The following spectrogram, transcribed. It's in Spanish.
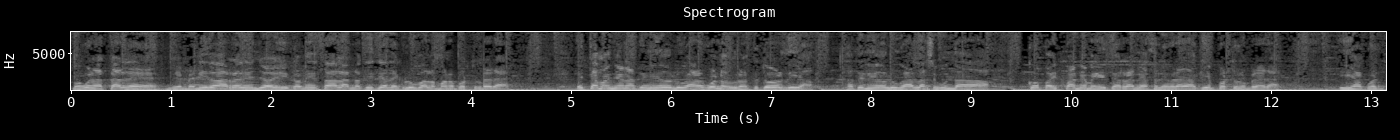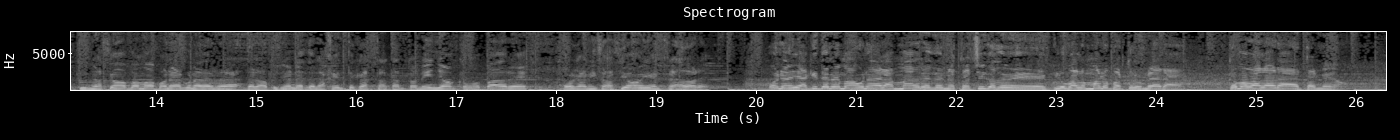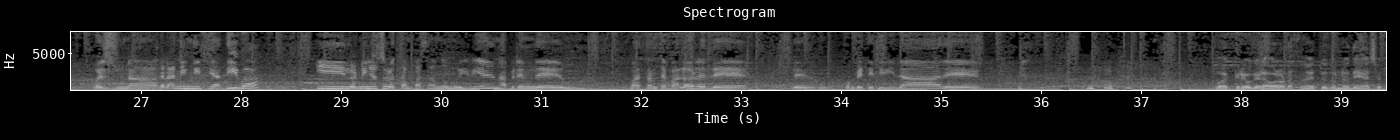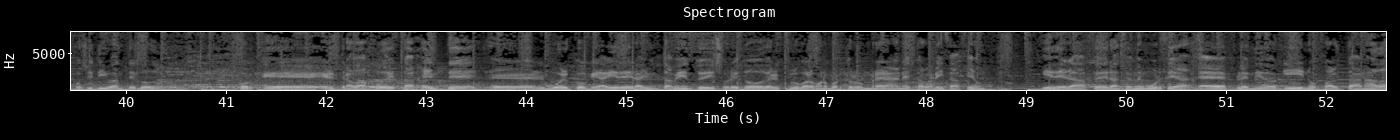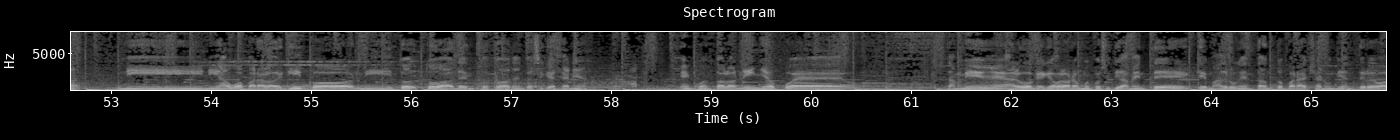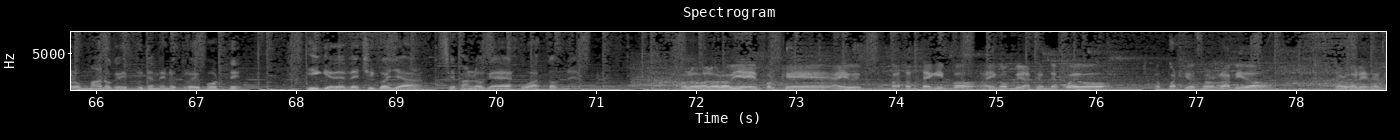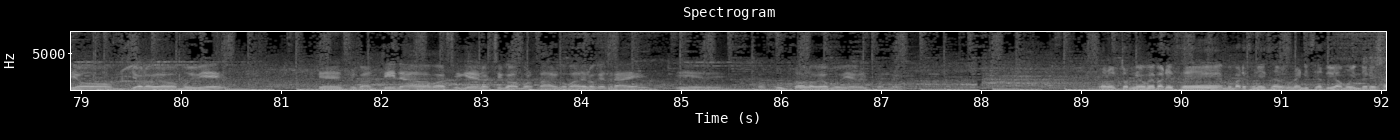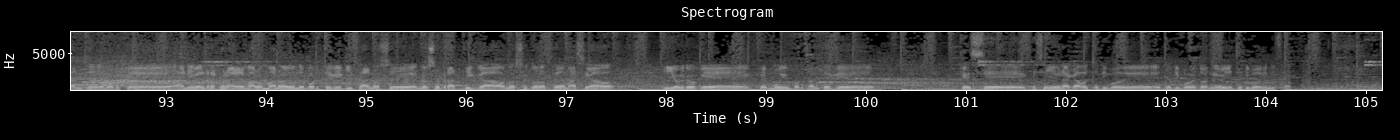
Muy buenas tardes, bienvenidos a Red Enjoy. Comienza las noticias de Club Balonmano Portuguera. Esta mañana ha tenido lugar, bueno, durante todos los días, ha tenido lugar la segunda Copa Hispania Mediterránea celebrada aquí en Puerto Lumbrera. Y a continuación os vamos a poner algunas de las opiniones de la gente que hasta tanto niños como padres, organización y entrenadores. Bueno, y aquí tenemos a una de las madres de nuestros chicos del Club Balonmano Puerto Lumbrera. ¿Cómo valora el torneo? pues una gran iniciativa y los niños se lo están pasando muy bien, aprenden bastantes valores de, competitividad, de... Pues creo que la valoración de este torneo tiene que ser positiva ante todo, porque el trabajo de esta gente, el vuelco que hay del ayuntamiento y sobre todo del Club Balonmano Puerto Lumbrera en esta organización y de la Federación de Murcia es espléndido. Aquí no falta nada, ni, ni agua para los equipos, ni to- todo atento, todo atento, así que genial. En cuanto a los niños, pues también es algo que hay que valorar muy positivamente, que madruguen tanto para echar un día entero de balonmano, que disfruten de nuestro deporte y que desde chicos ya sepan lo que es jugar torneos. Pues lo valoro bien porque hay bastante equipos, hay combinación de juego, los partidos son rápidos, la organización yo lo veo muy bien, tienen su cantina, si quieren los chicos almorzar algo más de lo que traen y en conjunto lo veo muy bien el torneo. Bueno, el torneo me parece, me parece una, inicia- una iniciativa muy interesante porque a nivel regional el balonmano es un deporte que quizá no se, no se practica o no se conoce demasiado y yo creo que, es muy importante que, que, se, que se lleven a cabo este tipo de, este tipo de torneos y este tipo de iniciativas.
